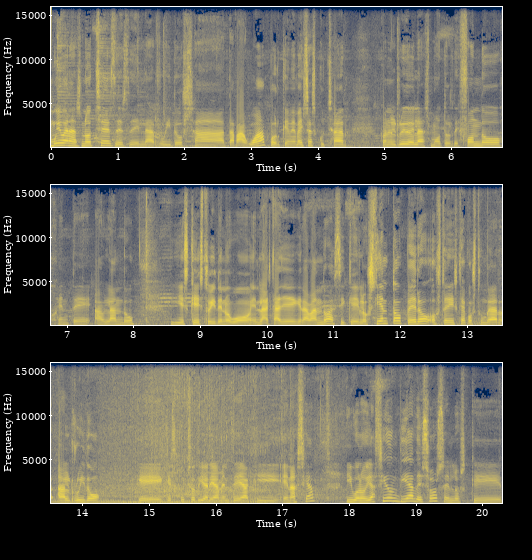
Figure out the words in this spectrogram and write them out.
Muy buenas noches desde la ruidosa Tabagua, porque me vais a escuchar con el ruido de las motos de fondo, gente hablando. Y es que estoy de nuevo en la calle grabando, así que lo siento, pero os tenéis que acostumbrar al ruido que, escucho diariamente aquí en Asia. Y bueno, ya ha sido un día de esos en los que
